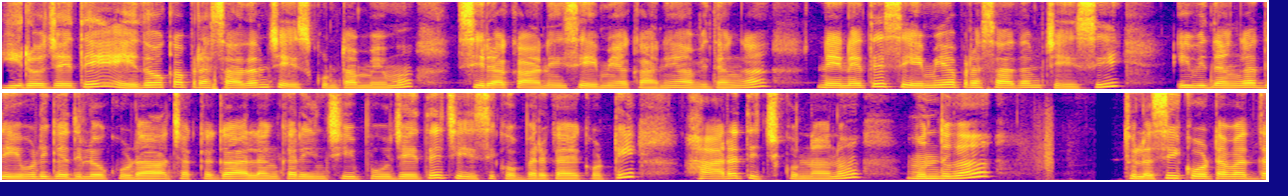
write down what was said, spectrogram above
ఈరోజైతే ఏదో ఒక ప్రసాదం చేసుకుంటాం మేము. సిరా కానీ సేమియా కానీ ఆ విధంగా. నేనైతే సేమియా ప్రసాదం చేసి ఈ విధంగా దేవుడి గదిలో కూడా చక్కగా అలంకరించి పూజ అయితే చేసి కొబ్బరికాయ కొట్టి హారతిచ్చుకున్నాను ముందుగా తులసి కోట వద్ద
